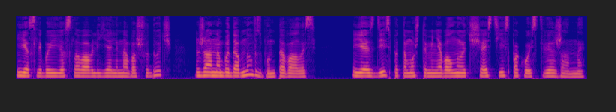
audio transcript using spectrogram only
Если бы ее слова влияли на вашу дочь, Жанна бы давно взбунтовалась. Я здесь, потому что меня волнует счастье и спокойствие Жанны.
